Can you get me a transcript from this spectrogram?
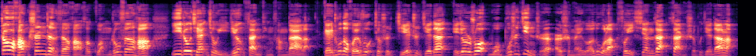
招行深圳分行和广州分行一周前就已经暂停房贷了，给出的回复就是节制接单，也就是说，我不是禁止，而是没额度了，所以现在暂时不接单了。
